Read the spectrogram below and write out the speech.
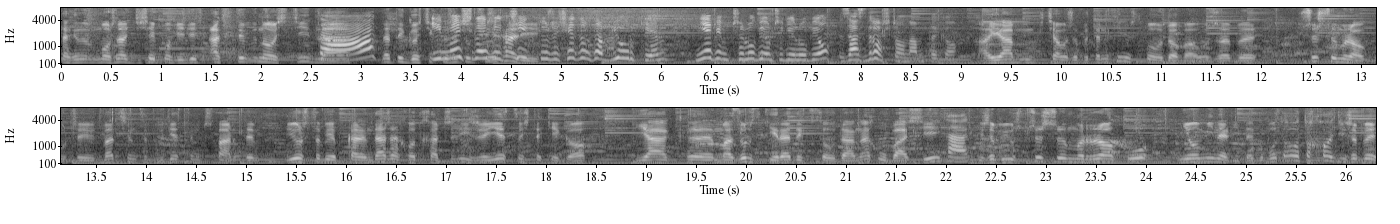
tak można dzisiaj powiedzieć, aktywności dla, Tak. dla tych gości, I którzy tu myślę, że przyjechali. ci, którzy siedzą za biurkiem, nie wiem czy lubią, czy nie lubią, zazdroszczą nam tego. A ja bym chciał, żeby ten film spowodował, żeby w przyszłym roku, czyli w 2024, już sobie w kalendarzach odhaczyli, że jest coś takiego jak e, mazurski redyk w Sołdanach u Basi Tak. i żeby już w przyszłym roku nie ominęli tego, bo to o to chodzi, żeby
